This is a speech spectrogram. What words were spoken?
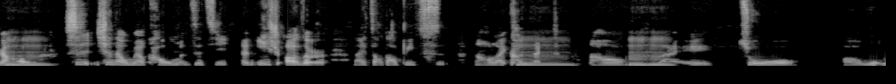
然后是现在我们要靠我们自己 and each other 来找到彼此，然后来 connect，、嗯、然后来做、嗯、呃我们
